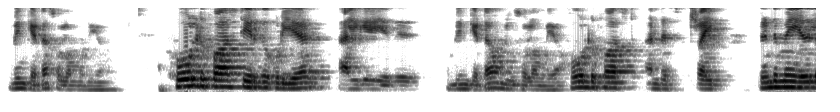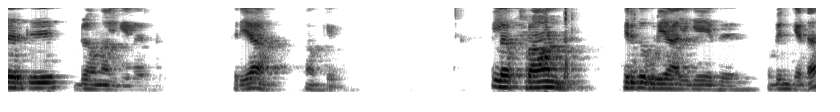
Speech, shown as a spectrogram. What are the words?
அப்படின்னு கேட்டா சொல்ல முடியும். ஹோல்டு ஃபாஸ்ட் இருக்கக்கூடிய ஆல்கே எது? அப்படின்னு கேட்டா உங்களுக்கு சொல்ல முடியும். ஹோல்டு ஃபாஸ்ட் அண்ட் ஸ்ட்ரைப் ரெண்டுமே எதுல இருக்கு? ப்ரௌன் ஆல்கேல இருக்கு. சரியா? ஓகே இல்ல ஃப்ராண்ட் இருக்கக்கூடிய ஆல்கே எது? அப்படின்னு கேட்டா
